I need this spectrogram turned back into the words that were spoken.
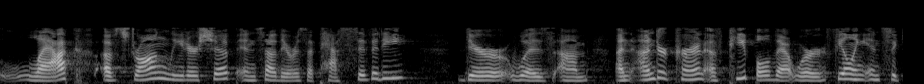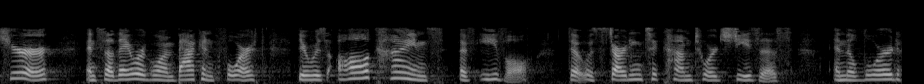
lack of strong leadership, and so there was a passivity. There was um, an undercurrent of people that were feeling insecure, and so they were going back and forth. There was all kinds of evil that was starting to come towards Jesus, and the Lord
